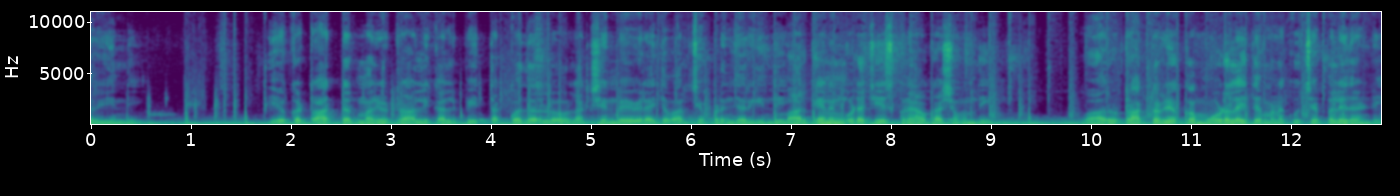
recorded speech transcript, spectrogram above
జరిగింది. ఈ యొక్క ట్రాక్టర్ మరియు ట్రాలీ కలిపి తక్కువ ధరలో లక్ష ఎనభై వేలు అయితే వారు చెప్పడం జరిగింది. బార్గెనింగ్ కూడా చేసుకునే అవకాశం ఉంది. వారు ట్రాక్టర్ యొక్క మోడల్ అయితే మనకు చెప్పలేదండి.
